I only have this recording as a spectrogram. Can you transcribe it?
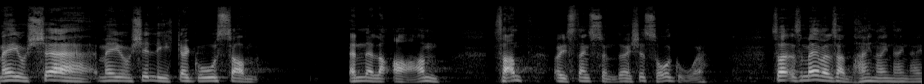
vi er jo ikke, vi er jo ikke like gode som en eller annen. Sant? Øystein Sunde er ikke så gode. Så, så vi var sånn Nei, nei, nei. nei.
